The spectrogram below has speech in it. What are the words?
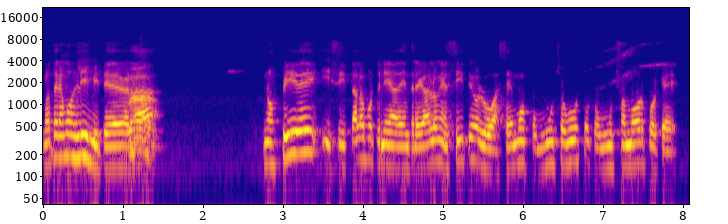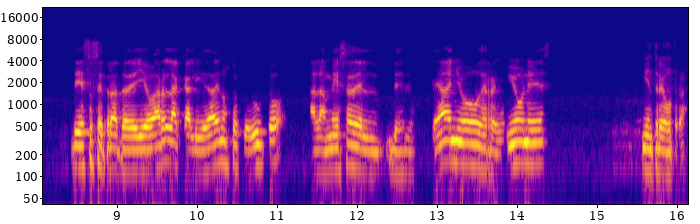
No tenemos límite, de verdad. Nos pide y si está la oportunidad de entregarlo en el sitio, lo hacemos con mucho gusto, con mucho amor, porque de eso se trata, de llevar la calidad de nuestro producto a la mesa del, de los cumpleaños, de reuniones y entre otras.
